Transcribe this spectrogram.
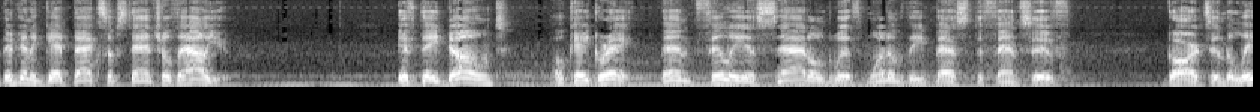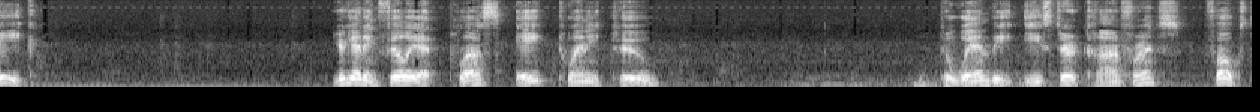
they're going to get back substantial value. If they don't, okay, great. Then Philly is saddled with one of the best defensive guards in the league. You're getting Philly at plus 822 to win the Eastern Conference? Folks,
